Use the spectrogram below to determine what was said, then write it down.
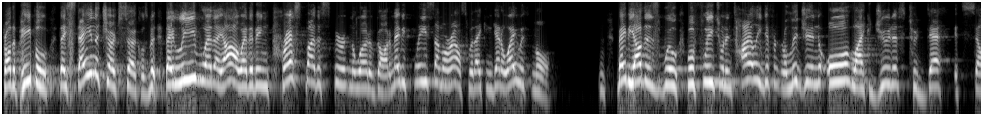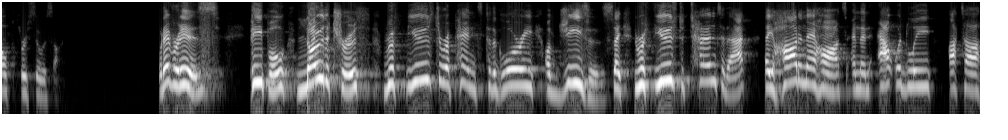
For other people, they stay in the church circles, but they leave where they are, where they're being pressed by the Spirit and the Word of God, and maybe flee somewhere else where they can get away with more. Maybe others will, will flee to an entirely different religion or, like Judas, to death itself through suicide. Whatever it is, people know the truth, refuse to repent to the glory of Jesus. They refuse to turn to that they harden their hearts and then outwardly utter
